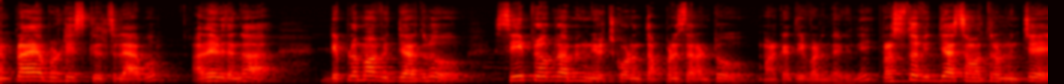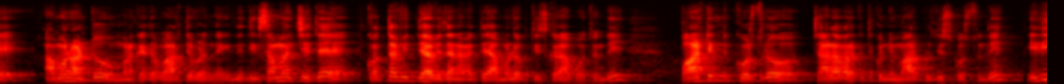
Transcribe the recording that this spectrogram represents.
ఎంప్లాయబిలిటీ స్కిల్స్ ల్యాబ్ అదేవిధంగా డిప్లొమా విద్యార్థులు సి ప్రోగ్రామింగ్ నేర్చుకోవడం తప్పనిసరి అంటూ మనకైతే ఇవ్వడం జరిగింది. ప్రస్తుత విద్యా సంవత్సరం నుంచే అమలు అంటూ మనకైతే వార్త ఇవ్వడం జరిగింది. దీనికి సంబంధించి అయితే కొత్త విద్యా విధానం అయితే అమలులోకి తీసుకురాబోతుంది. పాలిటెక్నిక్ కోర్సులో చాలా వరకు అయితే కొన్ని మార్పులు తీసుకొస్తుంది. ఇది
